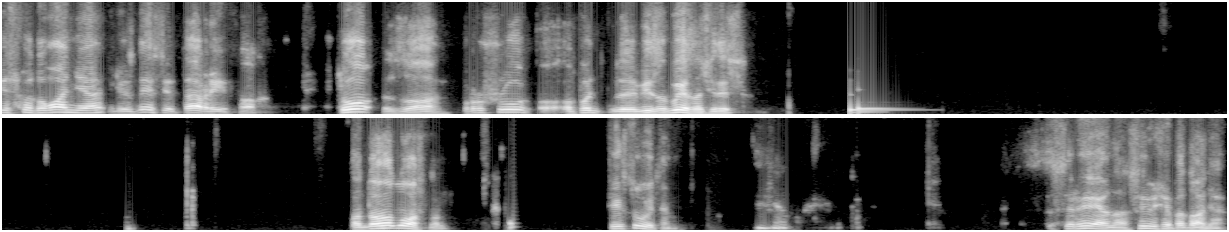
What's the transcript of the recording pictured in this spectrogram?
відшкодування різниці в тарифах. Хто за? Прошу е, віз- визначитись. Одноголосно. Фіксуйте. Дякую. Сергіївна, слідуюче питання.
